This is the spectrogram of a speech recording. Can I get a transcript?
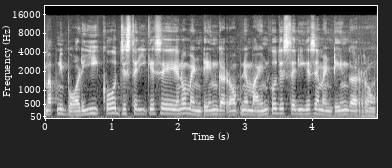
मैं अपनी बॉडी को जिस तरीके से यू नो मेंटेन कर रहा हूँ, अपने माइंड को जिस तरीके से मेंटेन कर रहा हूँ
